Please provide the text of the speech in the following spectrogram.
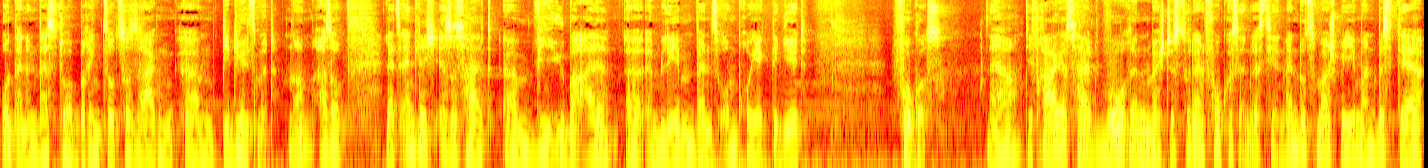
und ein Investor bringt sozusagen ähm, die Deals mit. Ne? Also letztendlich ist es halt ähm, wie überall äh, im Leben, wenn es um Projekte geht, Fokus. Ja, die Frage ist halt, worin möchtest du deinen Fokus investieren? Wenn du zum Beispiel jemand bist, der,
